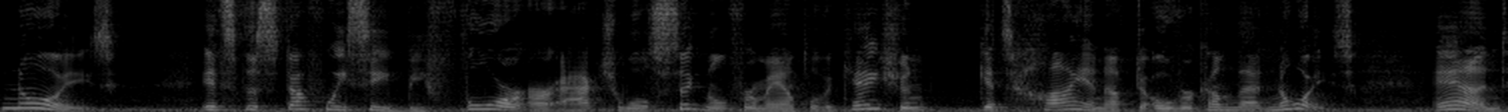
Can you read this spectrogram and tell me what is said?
noise. It's the stuff we see before our actual signal from amplification gets high enough to overcome that noise. And,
